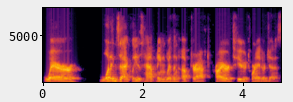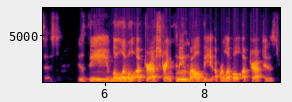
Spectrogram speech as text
where what exactly is happening with an updraft prior to tornado genesis? Is the low level updraft strengthening while the upper level updraft is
